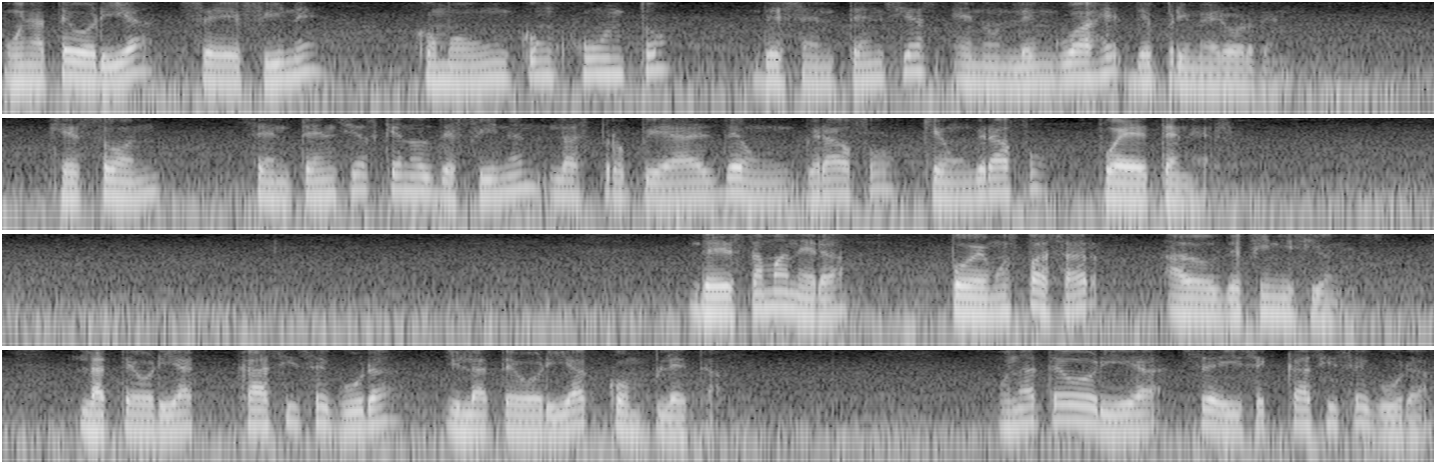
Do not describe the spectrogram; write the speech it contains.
una teoría se define como un conjunto de sentencias en un lenguaje de primer orden, que son sentencias que nos definen las propiedades de un grafo que un grafo puede tener. De esta manera podemos pasar a dos definiciones, la teoría casi segura y la teoría completa. Una teoría se dice casi segura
